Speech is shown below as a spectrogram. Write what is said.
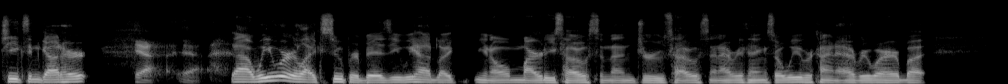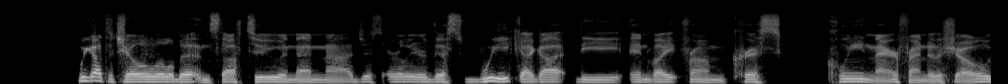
cheeks and gut hurt. Yeah, yeah. Yeah, we were like super busy. We had like, you know, Marty's house and then Drew's house and everything. So we were kind of everywhere, but we got to chill a little bit and stuff too. And then uh, just earlier this week, I got the invite from Chris Queen there, friend of the show,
